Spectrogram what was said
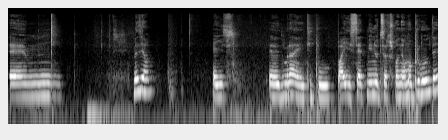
É, mas, já. É isso. É, demorei, tipo, aí 7 minutos a responder a uma pergunta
